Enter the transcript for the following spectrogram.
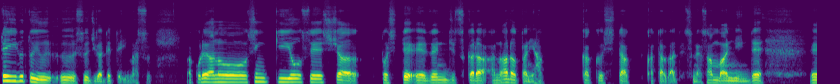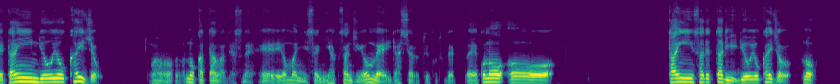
ているという数字が出ています。これはあの、新規陽性者として、前日からあの新たに発覚した方がですね、3万人で、え退院療養解除の方がですね、42,234名いらっしゃるということで、この退院されたり療養解除の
